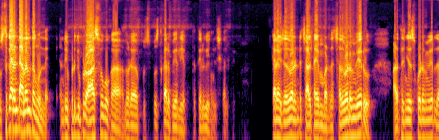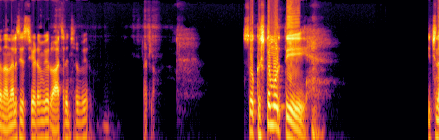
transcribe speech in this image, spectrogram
పుస్తకాలు అంటే అనంతంగా ఉన్నాయి. అంటే ఇప్పటికిప్పుడు ఆశకు ఒక నూట పుస్తకాల పేర్లు చెప్తా తెలుగు ఇంగ్లీష్ కలిపి కానీ అవి చదవాలంటే చాలా టైం పడుతుంది. చదవడం వేరు అర్థం చేసుకోవడం వేరు దాన్ని అనాలిసిస్ చేయడం వేరు ఆచరించడం వేరు. అట్లా. సో కృష్ణమూర్తి ఇచ్చిన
